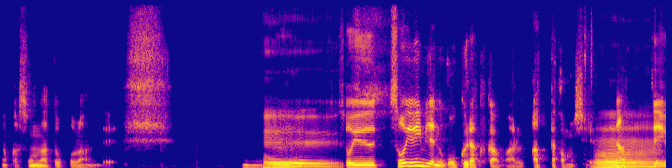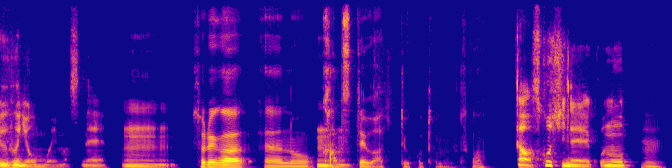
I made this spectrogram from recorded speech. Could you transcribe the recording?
なんかそんなところなんで。そういう、そういう意味での極楽感がある、あったかもしれないなっていうふうに思いますね。うん。それが、あのうん、かつてはっていうことなんですか？あ、少しね、このうん。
